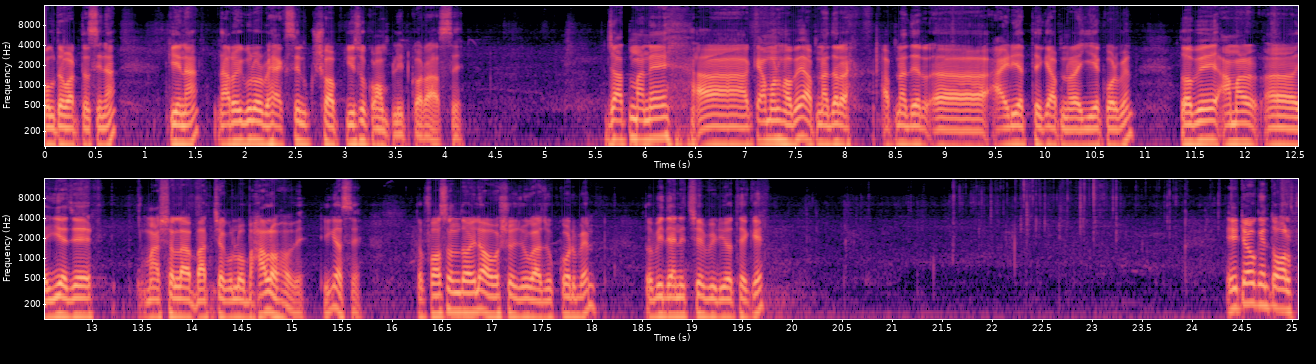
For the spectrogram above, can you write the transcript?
বলতে পারতেছি না। কিনা, আর ওইগুলোর ভ্যাকসিন সব কিছু কমপ্লিট করা আছে। জাত মানে কেমন হবে আপনাদের আপনাদের আইডিয়ার থেকে আপনারা ইয়ে করবেন। তবে আমার ইয়ে যে মার্শাল্লাহ বাচ্চাগুলো ভালো হবে, ঠিক আছে? তো পছন্দ হইলে অবশ্যই যোগাযোগ করবেন। তো বিদায় নিচ্ছে ভিডিও থেকে। এইটাও কিন্তু অল্প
